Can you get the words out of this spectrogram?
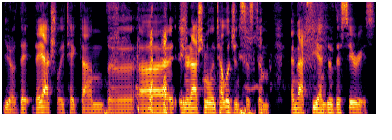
you know they, they actually take down the uh, international intelligence system and that's the end of this series.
